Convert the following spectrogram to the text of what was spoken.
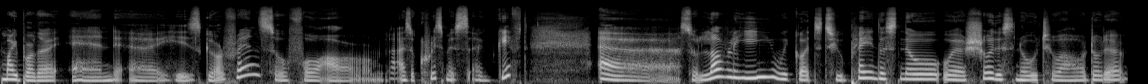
my brother and uh, his girlfriend so for our as a christmas uh, gift uh, so lovely we got to play in the snow or show the snow to our daughter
